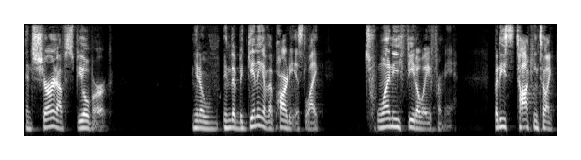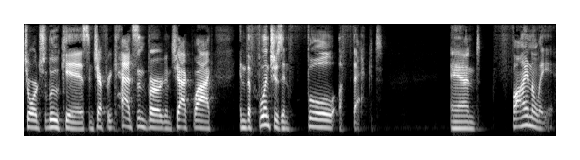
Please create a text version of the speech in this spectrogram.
And sure enough, Spielberg, you know, in the beginning of the party is like 20 feet away from me. But he's talking to like George Lucas and Jeffrey Katzenberg and Jack Black. And the flinch is in full effect. And finally,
